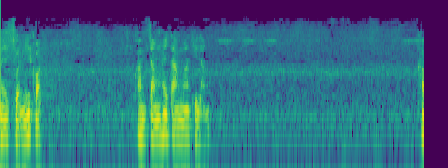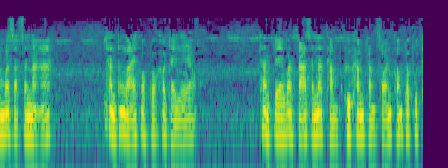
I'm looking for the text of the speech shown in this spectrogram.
ในส่วนนี้ก่อน ความจำให้ตามมาทีหลังคำว่าศาสนา ท่านทั้งหลายก็พอเข้าใจแล้ว ท่านแปลว่าศาสนธรรม คือคำสั่งสอนของพระพุทธ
